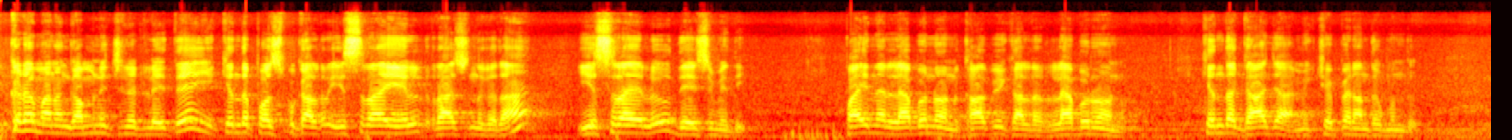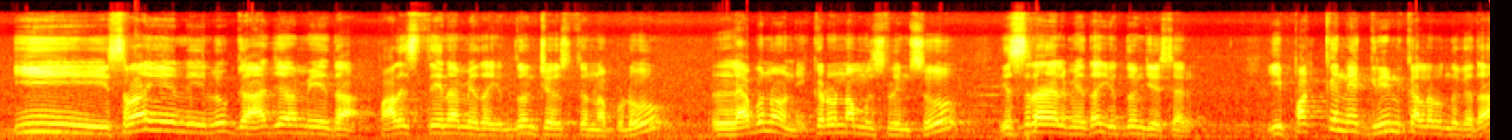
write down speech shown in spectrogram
ఇక్కడ మనం గమనించినట్లయితే ఈ కింద పసుపు కలర్ ఇస్రాయేల్ రాసింది కదా ఇస్రాయేల్ దేశం ఇది. పైన లెబనోన్ కాఫీ కలర్ లెబనోన్ కింద గాజా మీకు చెప్పాను అంతకుముందు. ఈ ఇస్రాయేలీలు గాజా మీద పాలస్తీనా మీద యుద్ధం చేస్తున్నప్పుడు లెబనోన్ ఇక్కడున్న ముస్లిమ్స్ ఇస్రాయెల్ మీద యుద్ధం చేశారు. ఈ పక్కనే గ్రీన్ కలర్ ఉంది కదా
